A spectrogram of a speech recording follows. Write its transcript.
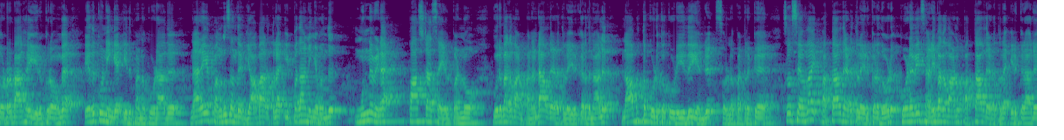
தொடர்பாக இருக்கிறவங்க எதுக்கும் நீங்கள் இது பண்ணக்கூடாது. நிறைய பங்கு சந்தை வியாபாரத்தில் இப்போ தான் நீங்கள் வந்து முன்னை விட ஃபாஸ்ட்டாக செயல்படணும். குரு பகவான் பன்னெண்டாவது இடத்துல இருக்கிறதுனால லாபத்தை கொடுக்கக்கூடியது என்று சொல்லப்பட்டிருக்கு. ஸோ செவ்வாய் பத்தாவது இடத்துல இருக்கிறதோடு கூடவே சனி பகவானும் பத்தாவது இடத்துல இருக்கிறாரு.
